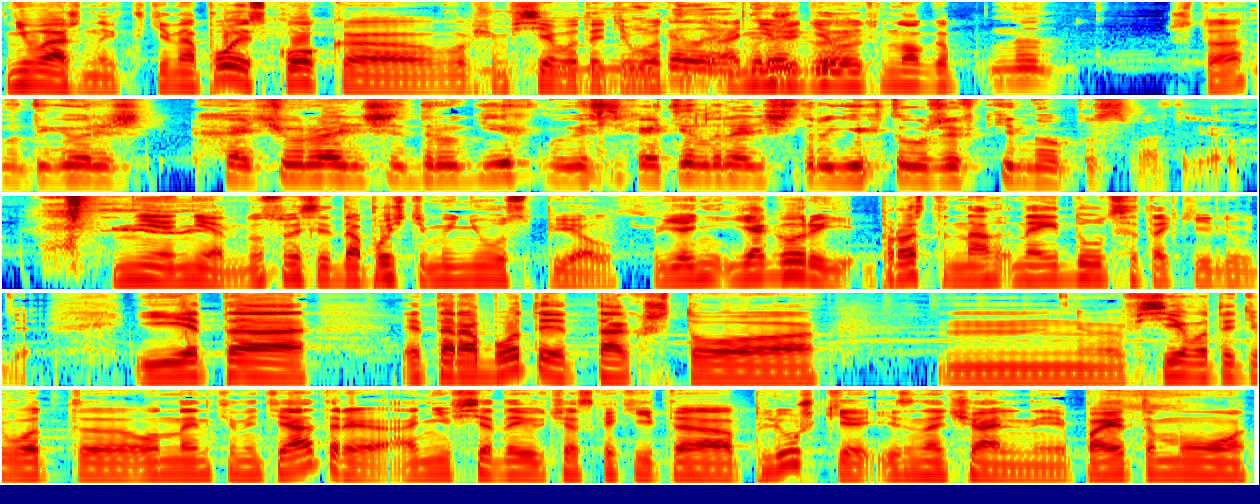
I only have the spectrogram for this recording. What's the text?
неважно, кинопоиск, Кока, в общем, все вот эти Николай, вот, они дорогой, же делают много... Ну, что? Ну ты говоришь, хочу раньше других, ну если хотел раньше других, то уже в кино посмотрел. Не, не, ну в смысле, допустим, и не успел. Я, я говорю, просто на, найдутся такие люди. И это, это работает так, что все вот эти вот э, онлайн-кинотеатры, они все дают сейчас какие-то плюшки изначальные, поэтому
